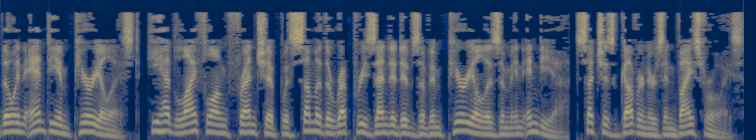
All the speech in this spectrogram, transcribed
Though an anti-imperialist, he had lifelong friendship with some of the representatives of imperialism in India, such as governors and viceroys.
